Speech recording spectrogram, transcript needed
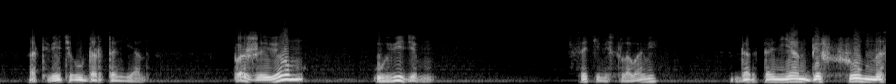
— ответил Д'Артаньян. «Поживем, увидим». С этими словами... Д'Артаньян бесшумно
